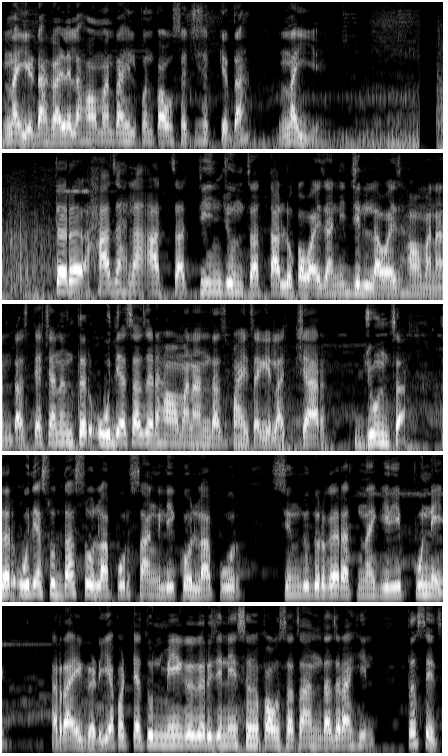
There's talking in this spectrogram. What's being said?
नाही आहे ढगाळलेलं हवामान राहील पण पावसाची शक्यता नाही आहे तर हा झाला आजचा तीन जूनचा तालुका वाईज आणि जिल्हा वाईज हवामान अंदाज. त्याच्यानंतर उद्याचा जर हवामान अंदाज पाहायचा गेला चार जूनचा तर उद्यासुद्धा सोलापूर सांगली कोल्हापूर सिंधुदुर्ग रत्नागिरी पुणे रायगड या पट्ट्यातून मेघगर्जनेसह पावसाचा अंदाज राहील. तसेच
